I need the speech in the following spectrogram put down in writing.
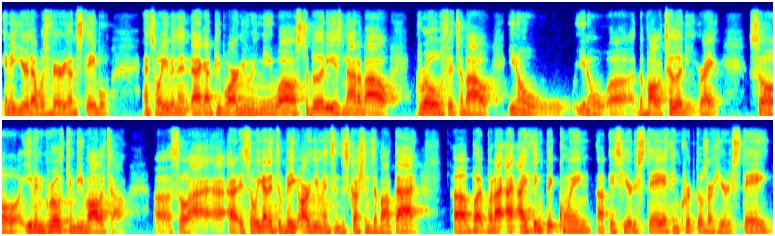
in a year that was very unstable. And so even then, I got people arguing with me. Well, stability is not about growth; it's about you know you know uh, the volatility, right? So even growth can be volatile. Uh, so I, I, so we got into big arguments and discussions about that. Uh, but but I, I think Bitcoin uh, is here to stay. I think cryptos are here to stay,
